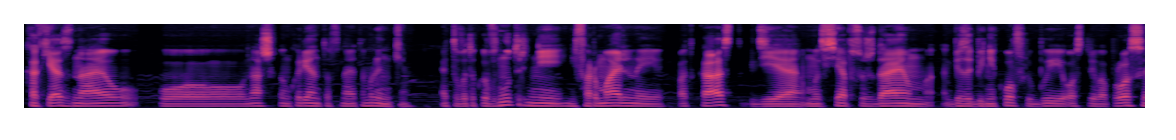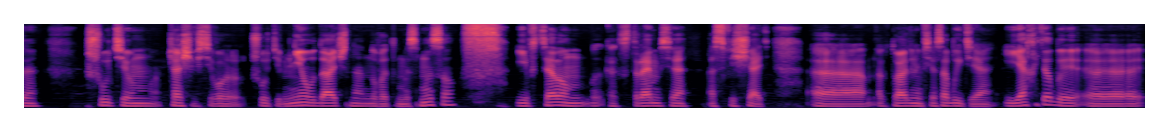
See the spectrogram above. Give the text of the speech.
как я знаю, у наших конкурентов на этом рынке. Это вот такой внутренний, неформальный подкаст, где мы все обсуждаем без обиняков любые острые вопросы, шутим, чаще всего шутим неудачно, но в этом и смысл. И в целом как стараемся освещать э, актуальные все события. И я хотел бы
